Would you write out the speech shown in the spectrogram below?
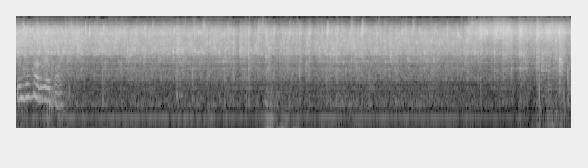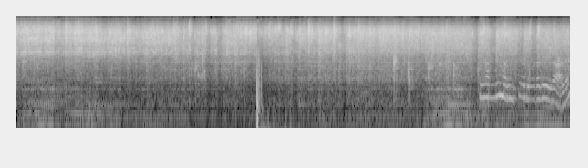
కొంచెం కరివేపాకు ఇవన్నీ మంచిగా దూరగా వేయాలి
